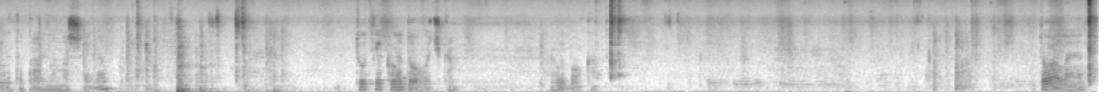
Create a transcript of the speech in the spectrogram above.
велика пральна машина. Тут є кладовочка глибока. Туалет.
